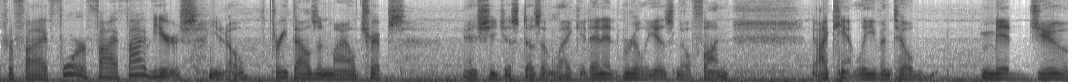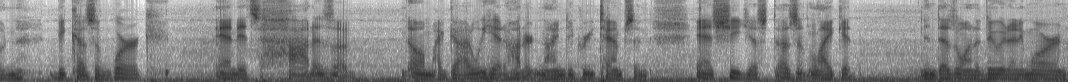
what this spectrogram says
for five, four or five, five years, you know, 3,000 mile trips, and she just doesn't like it. And it really is no fun. I can't leave until mid June because of work, and it's hot as a oh my god we hit 109 degree temps and and she just doesn't like it and doesn't want to do it anymore and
